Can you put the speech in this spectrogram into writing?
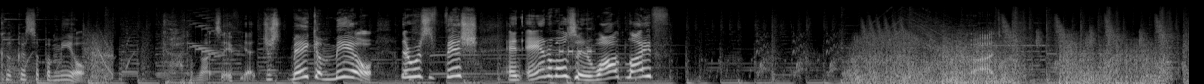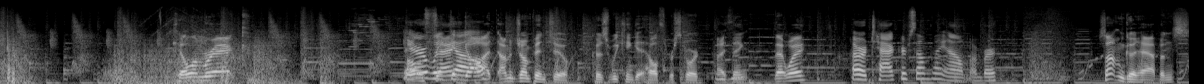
cook us up a meal. God, I'm not safe yet. Just make a meal. There was fish and animals and wildlife. Kill him, Rick. There oh, we thank go. God. I'm gonna jump in too, because we can get health restored. I mm-hmm. think that way. Or attack or something? I don't remember. Something good happens.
